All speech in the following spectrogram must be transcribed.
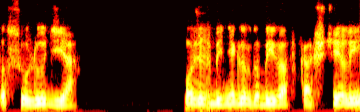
to sú ľudia. Môže byť niekto, kto býva v kašteli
